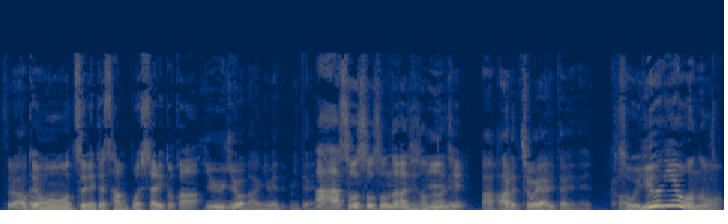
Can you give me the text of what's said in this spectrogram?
それはあポケモンをの、連れて散歩したりとか、遊戯王のアニメみたいな。ああ、そうそう、そんな感じ、そんな感じ。いいね。あ、あれ超やりたいね。そう、遊戯戯王の、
